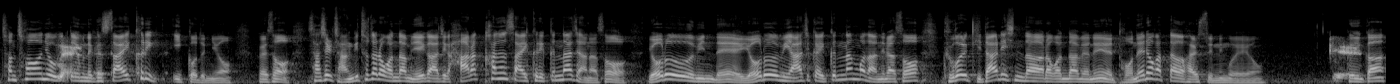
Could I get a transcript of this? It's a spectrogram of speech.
천천히 오기 네. 때문에 그 사이클이 있거든요. 그래서 사실 장기 투자라고 한다면 얘가 아직 하락하는 사이클이 끝나지 않아서 여름인데 여름이 아직까지 끝난 건 아니라서 그걸 기다리신다라고 한다면은 더 내려갔다가 갈 수 있는 거예요. 예, 그러니까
